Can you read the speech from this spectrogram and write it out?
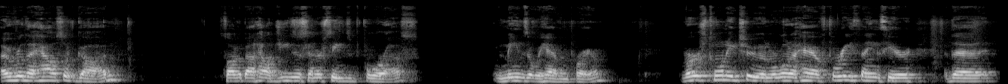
over the house of God. Let's talk about how Jesus intercedes for us, the means that we have in prayer. Verse 22, and we're going to have three things here that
